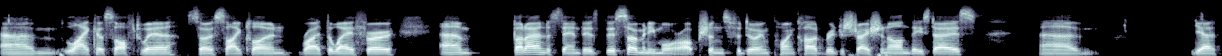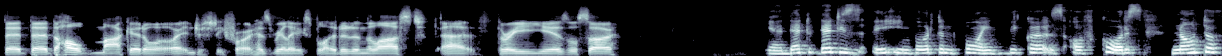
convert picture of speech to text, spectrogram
um, Leica software, so Cyclone right the way through. Um, but I understand there's there's so many more options for doing point cloud registration on these days. Um, yeah, the, the the whole market or, or, industry for it has really exploded in the last uh, three years or so. Yeah, that that is an important point because of course not of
